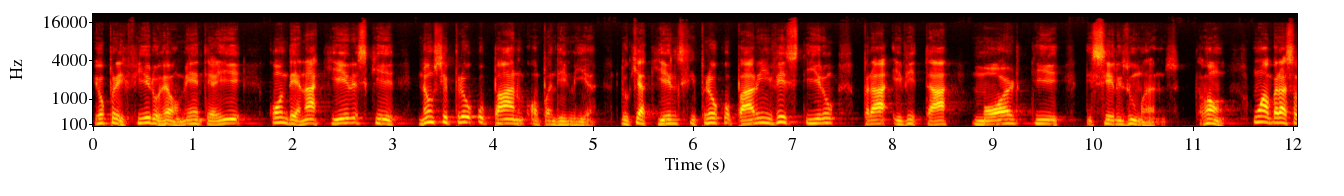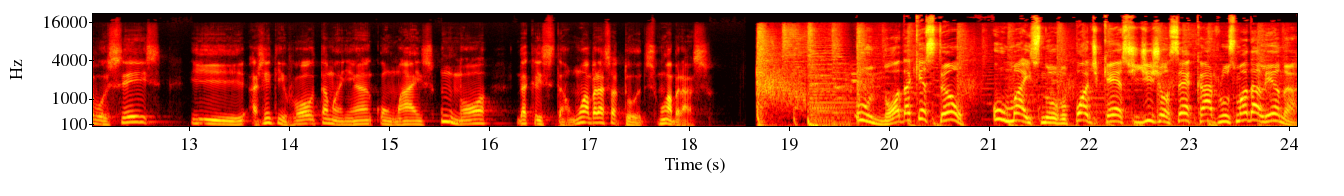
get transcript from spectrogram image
Eu prefiro realmente aí condenar aqueles que não se preocuparam com a pandemia do que aqueles que se preocuparam e investiram para evitar morte de seres humanos. Tá bom? Um abraço a vocês e a gente volta amanhã com mais um nó da questão. Um abraço a todos, um abraço. O Nó da Questão, o mais novo podcast de José Carlos Madalena.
